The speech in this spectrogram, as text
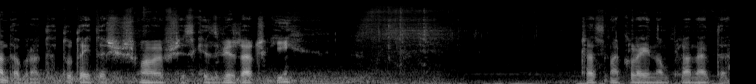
No dobra, to tutaj też już mamy wszystkie zwierzaczki. Czas na kolejną planetę.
